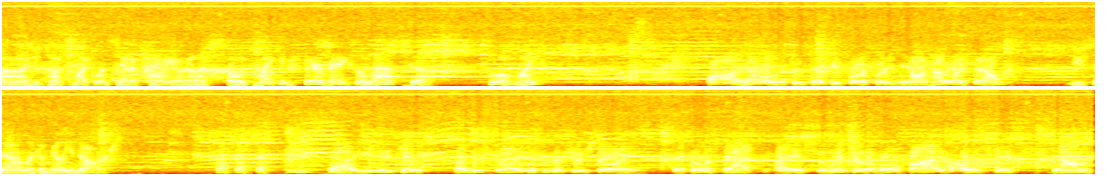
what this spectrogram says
Uh, I just talked to Michael in San Antonio. Now that's oh, it's Mike in Fairbanks, Alaska. Hello, Mike. Hi, hello, Richard. Thank you for putting me on. How do I sound? You sound like a million dollars. yeah, you do too. Uh, this story, this is a true story that goes back, uh, it's the winter of 05, 06, down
